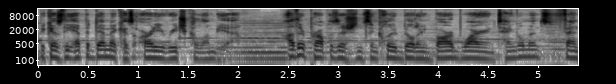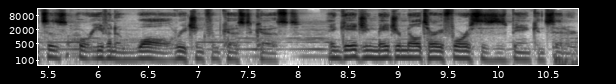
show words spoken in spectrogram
because the epidemic has already reached Colombia. Other propositions include building barbed wire entanglements, fences, or even a wall reaching from coast to coast. Engaging major military forces is being considered.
